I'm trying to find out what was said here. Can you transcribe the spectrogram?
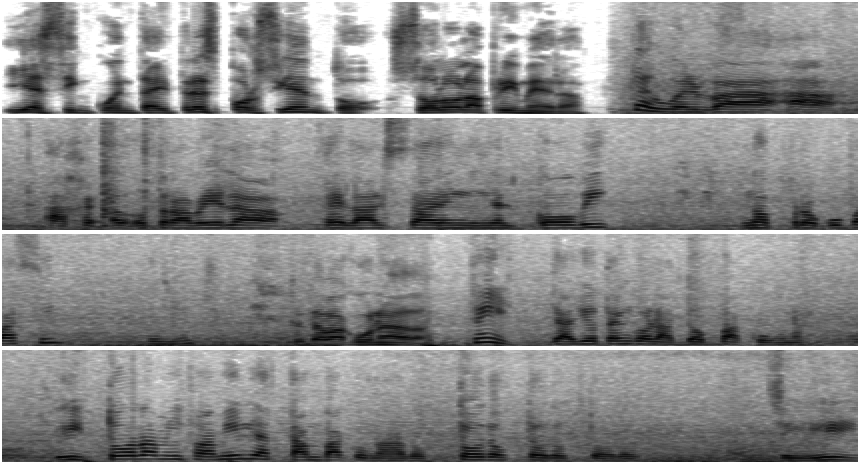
y el 53% solo la primera. Que vuelva a, otra vez el alza en el COVID nos preocupa así. ¿Usted está vacunada? Sí, ya yo tengo las dos vacunas. Y toda mi familia están vacunados, todos, todos, todos. Sí.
